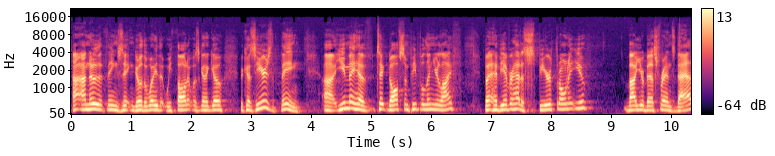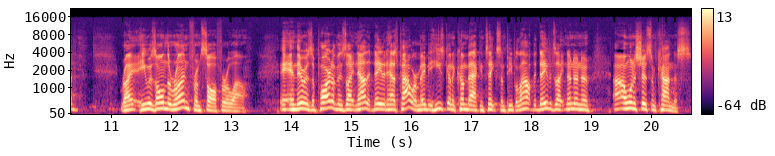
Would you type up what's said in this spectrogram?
I, I know that things didn't go the way that we thought it was going to go, because here's the thing uh, you may have ticked off some people in your life, but have you ever had a spear thrown at you by your best friend's dad? Right? He was on the run from Saul for a while. And, there was a part of him is like, now that David has power, maybe he's going to come back and take some people out. But David's like, no, no, no. I, I want to show some kindness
